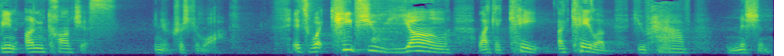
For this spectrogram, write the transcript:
being unconscious in your Christian walk. It's what keeps you young like a, Kate, a Caleb. You have mission.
